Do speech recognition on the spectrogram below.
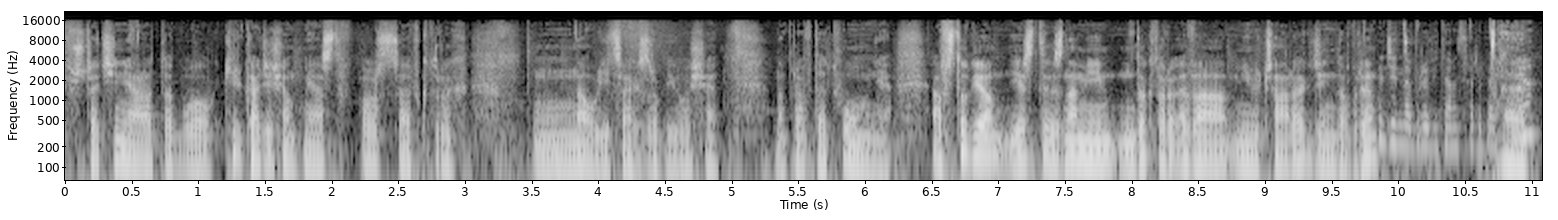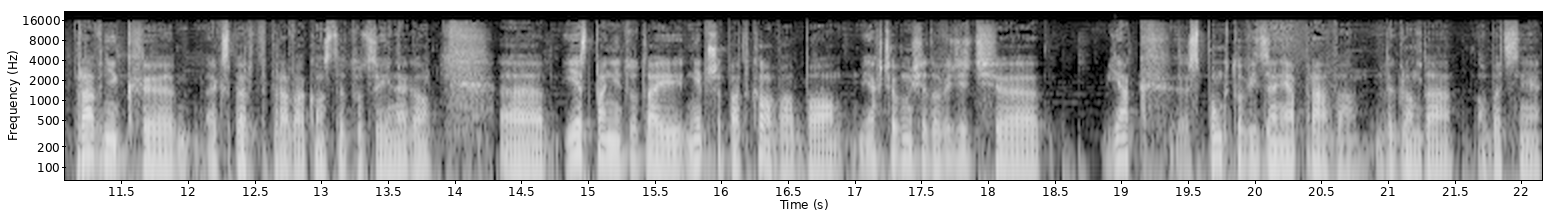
w Szczecinie, ale to było kilkadziesiąt miast w Polsce, w których mm, na ulicach zrobiło się naprawdę tłumnie. A w studio jest z nami dr Ewa Milczarek. Dzień dobry. Dzień dobry, witam serdecznie. Prawnik, ekspert prawa konstytucyjnego. Jest Pani tutaj nieprzypadkowo, bo ja chciałbym się dowiedzieć, jak z punktu widzenia prawa wygląda obecnie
